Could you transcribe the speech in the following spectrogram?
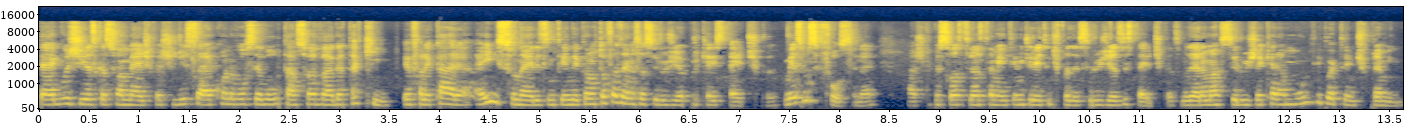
pega os dias que a sua médica te disser, quando você voltar, sua vaga tá aqui. Eu falei, cara, é isso, né? Eles entendem que eu não tô fazendo essa cirurgia porque é estética. Mesmo se fosse, né? Acho que pessoas trans também têm o direito de fazer cirurgias estéticas, mas era uma cirurgia que era muito importante para mim,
